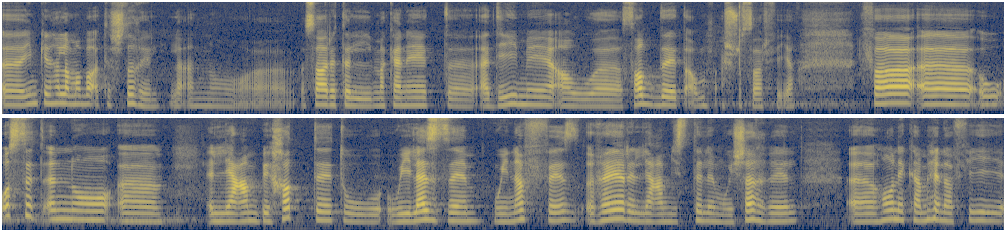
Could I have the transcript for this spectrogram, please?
آه، يمكن هلا ما بقى تشتغل لأنه آه، صارت المكانات آه، قديمة أو صدت أو ما شو صار فيها. ف وقصة إنه اللي عم بخطط ويلزم وينفذ غير اللي عم يستلم ويشغل هون كمان في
